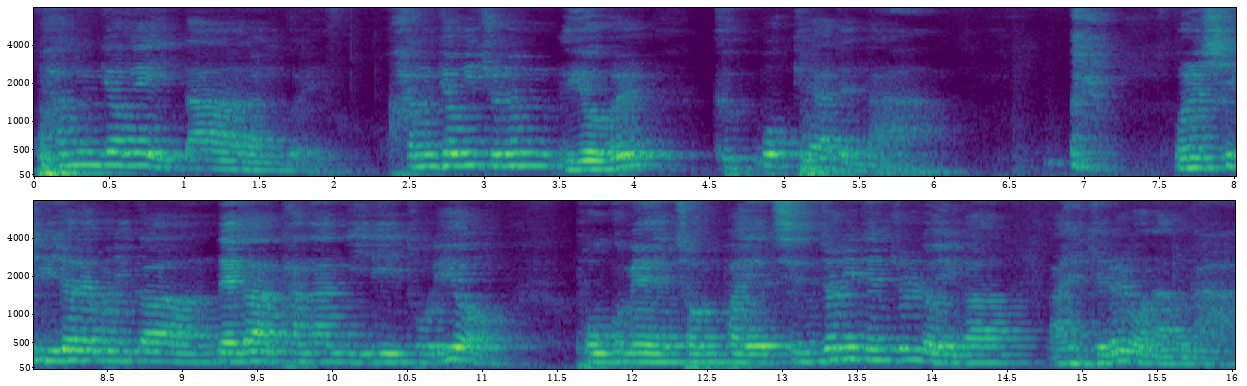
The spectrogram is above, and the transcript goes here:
환경에 있다라는 거예요. 환경이 주는 위협을 극복해야 된다. 오늘 12절에 보니까 내가 당한 일이 도리어 복음의 전파의 진전이 된 줄 너희가 알기를 원하노라.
